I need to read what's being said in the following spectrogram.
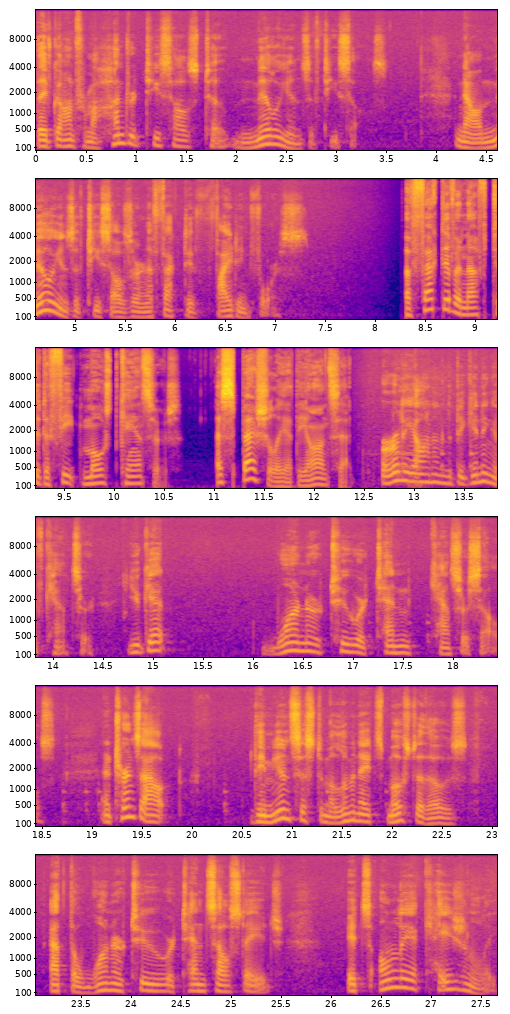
they've gone from 100 T cells to millions of T cells. Now, millions of T cells are an effective fighting force. Effective enough to defeat most cancers, especially at the onset. Early on in the beginning of cancer, you get one or two or ten cancer cells. And it turns out the immune system eliminates most of those at the one or two or ten cell stage. It's only occasionally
